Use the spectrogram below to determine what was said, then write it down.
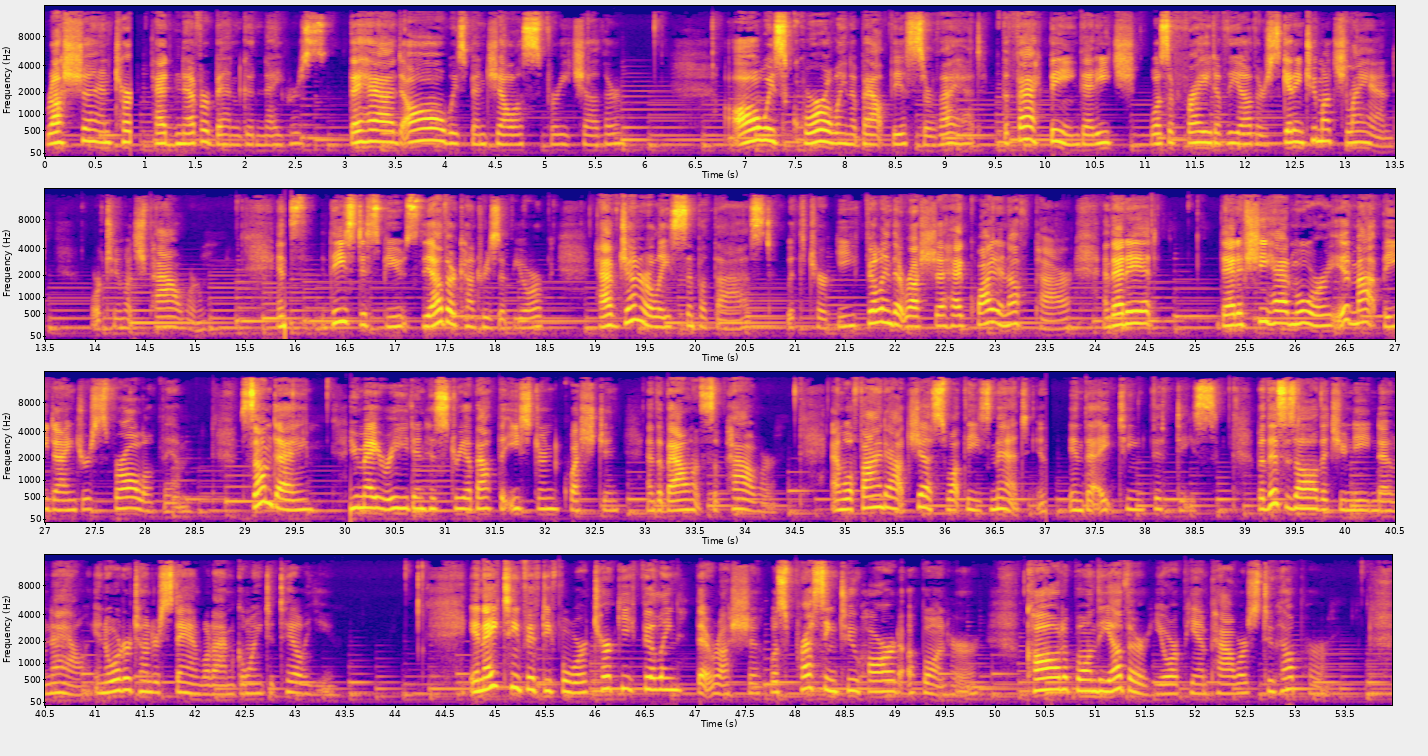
Russia and Turkey had never been good neighbors. They had always been jealous for each other always quarreling about this or that, the fact being that each was afraid of the others getting too much land or too much power. In these disputes, the other countries of Europe have generally sympathized with Turkey, feeling that Russia had quite enough power and that it that if she had more, it might be dangerous for all of them. Some day you may read in history about the Eastern question and the balance of power, and will find out just what these meant in, in the 1850s. But this is all that you need know now in order to understand what I am going to tell you. In 1854, Turkey, feeling that Russia was pressing too hard upon her, called upon the other European powers to help her.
